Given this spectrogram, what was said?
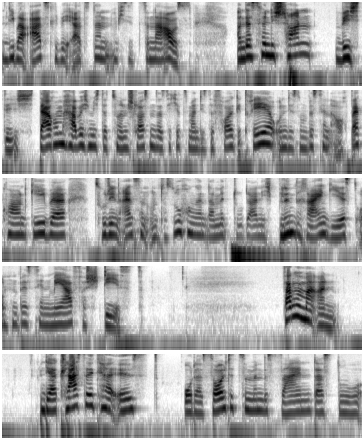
Lieber Arzt, liebe Ärztin, wie sieht es denn da aus? Und das finde ich schon wichtig. Darum habe ich mich dazu entschlossen, dass ich jetzt mal diese Folge drehe und dir so ein bisschen auch Background gebe zu den einzelnen Untersuchungen, damit du da nicht blind reingehst und ein bisschen mehr verstehst. Fangen wir mal an. Der Klassiker ist oder sollte zumindest sein, dass du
